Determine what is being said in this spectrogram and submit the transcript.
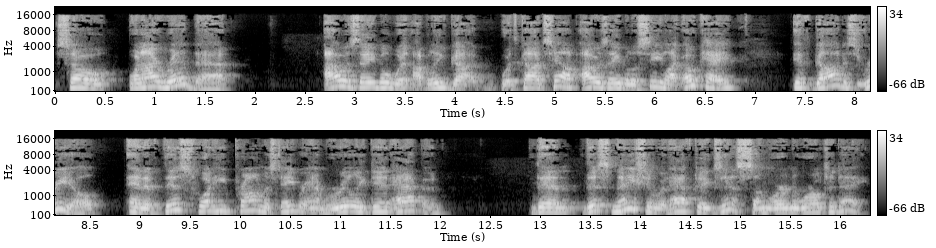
So when I read that, I was able with, I believe God, with God's help, I was able to see like, okay, if God is real and if this, what he promised Abraham really did happen, then this nation would have to exist somewhere in the world today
